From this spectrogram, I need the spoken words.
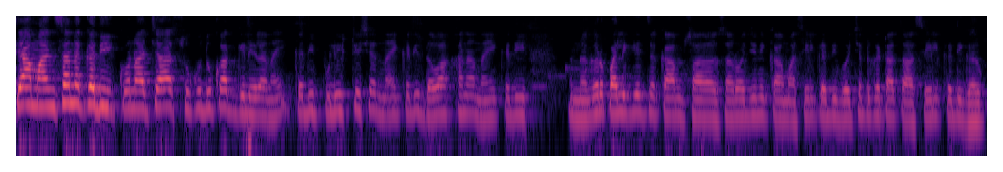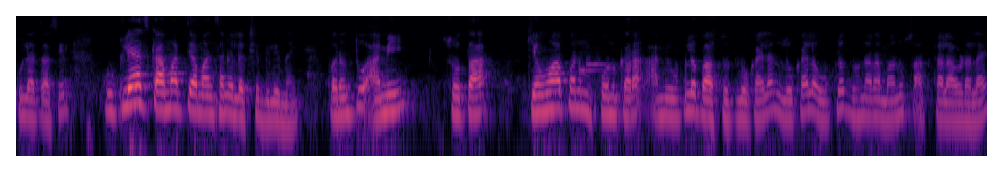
त्या माणसानं कधी कोणाच्या सुखदुखात गेलेला नाही कधी पोलीस स्टेशन नाही कधी दवाखाना नाही कधी नगरपालिकेचं काम सा सार्वजनिक काम असेल कधी बचत गटाचं असेल कधी घरकुलाचं असेल कुठल्याच कामात त्या माणसानं लक्ष दिले नाही. परंतु आम्ही स्वतः केव्हा पण फोन करा. आम्ही उपलब्ध असतो लोकायला. लोकायला उपलब्ध होणारा माणूस आजकाल आवडाला आहे.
